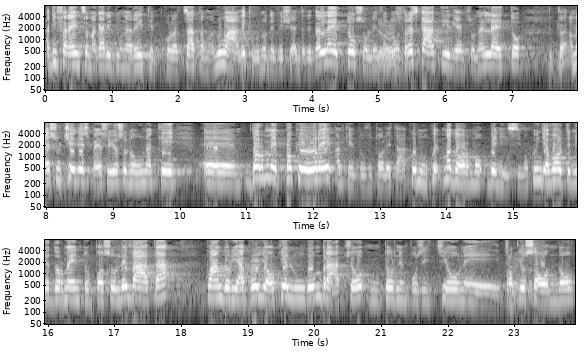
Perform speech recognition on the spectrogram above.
a differenza magari di una rete con l'alzata manuale che uno deve scendere dal letto, sollevo due o tre scatti, rientro nel letto, cioè, a me succede spesso, io sono una che eh, dorme poche ore, anche dovuto all'età comunque, ma dormo benissimo, quindi a volte mi addormento un po' sollevata, quando riapro gli occhi allungo un braccio, mm, torno in posizione proprio certo. sonno,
